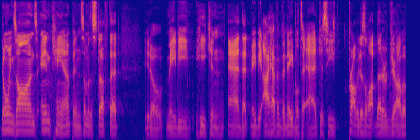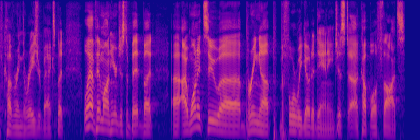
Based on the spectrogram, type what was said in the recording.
goings ons in camp and some of the stuff that you know, maybe he can add that maybe I haven't been able to add because he probably does a lot better job of covering the Razorbacks. But we'll have him on here in just a bit. But uh, I wanted to uh, bring up before we go to Danny just a couple of thoughts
